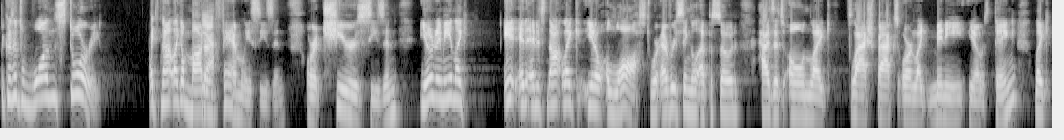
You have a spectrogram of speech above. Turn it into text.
because it's one story. It's not like a modern Yeah. family season or a cheers season. You know what I mean? Like it and, and it's not like, you know, a lost where every single episode has its own like flashbacks or like mini, you know, thing. Like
